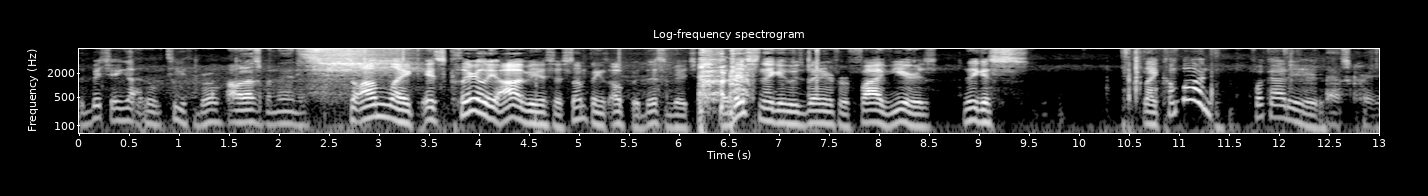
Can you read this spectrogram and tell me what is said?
The bitch ain't got no teeth, bro. Oh, that's bananas. So I'm like, it's clearly obvious that something's up with this bitch. But this nigga who's been here for five years, niggas like, come on, fuck out of here. That's crazy.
